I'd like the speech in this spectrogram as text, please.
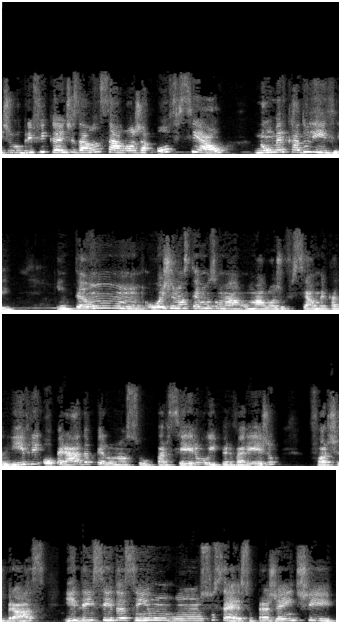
de lubrificantes a lançar a loja oficial no Mercado Livre. Então, hoje nós temos uma, uma loja oficial Mercado Livre, operada pelo nosso parceiro, o Hipervarejo, Forte Brás, e Sim. tem sido, assim, um, um sucesso. Para a gente,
